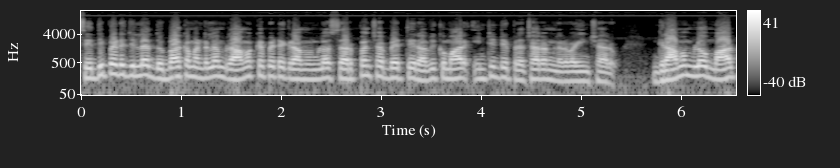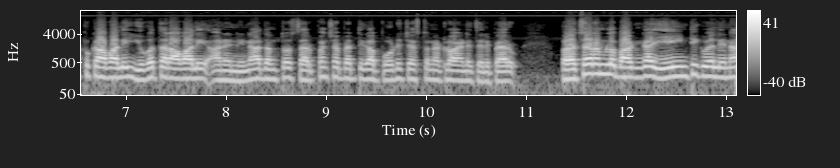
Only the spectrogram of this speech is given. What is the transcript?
సిద్దిపేట జిల్లా దుబ్బాక మండలం రామక్కపేట గ్రామంలో సర్పంచ్ అభ్యర్థి రవికుమార్ ఇంటింటి ప్రచారం నిర్వహించారు. గ్రామంలో మార్పు కావాలి యువత రావాలి అనే నినాదంతో సర్పంచ్ అభ్యర్థిగా పోటీ చేస్తున్నట్లు ఆయన తెలిపారు. ప్రచారంలో భాగంగా ఏ ఇంటికి వెళ్ళినా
